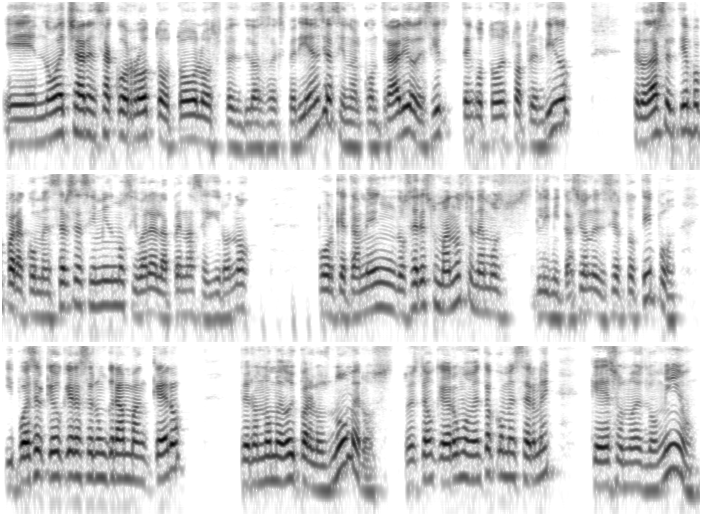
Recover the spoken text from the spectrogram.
eh, no echar en saco roto todas pues, las experiencias, sino al contrario, decir, tengo todo esto aprendido, pero darse el tiempo para convencerse a sí mismo si vale la pena seguir o no porque también los seres humanos tenemos limitaciones de cierto tipo. Y puede ser que yo quiera ser un gran banquero, pero no me doy para los números. Entonces tengo que llegar un momento a convencerme que eso no es lo mío.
